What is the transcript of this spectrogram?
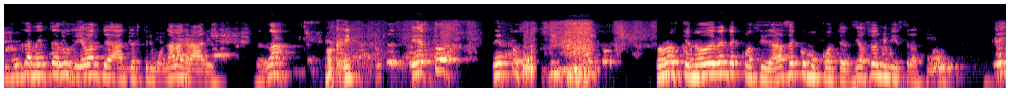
lógicamente eso se llevan ante, el Tribunal Agrario, ¿verdad? Ok. Entonces, estos, estos son los que no deben de considerarse como contencioso administrativo. ¿okay?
